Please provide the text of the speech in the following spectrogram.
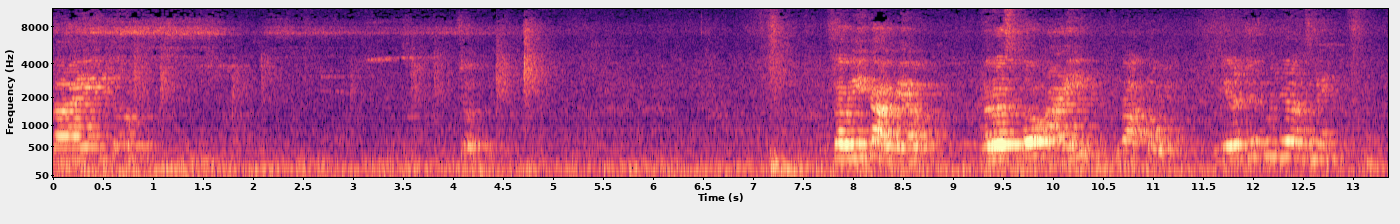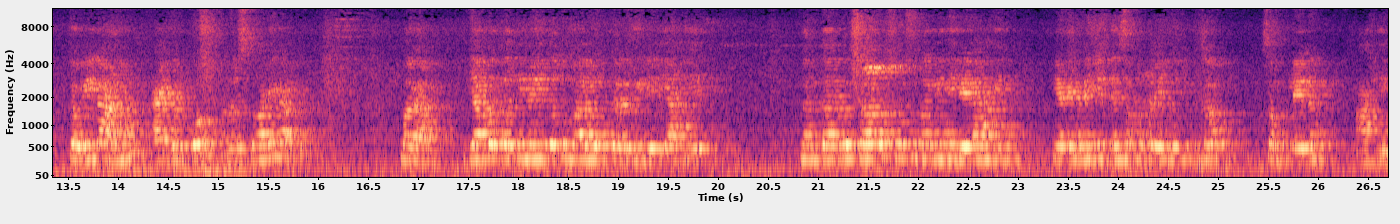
गायेत च कवी काव्य रचतो आणि गातो. विरचित म्हणजे रचने. कवी गाणं काय करतो रचतो आणि गातो. बघा या पद्धतीने इथं तुम्हाला उत्तरं दिलेली आहेत. नंतर दुसरा प्रश्न सुद्धा मी दिलेला आहे. या ठिकाणी जिज्ञासा पत्र इथं तुमचं संपलेलं आहे.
